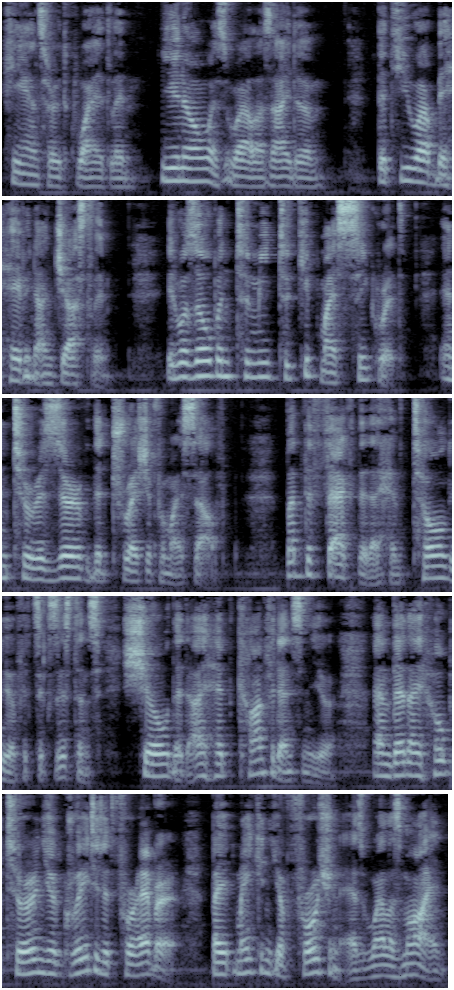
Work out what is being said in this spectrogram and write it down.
he answered quietly, you know as well as I do that you are behaving unjustly. It was open to me to keep my secret and to reserve the treasure for myself. But the fact that I have told you of its existence show that I had confidence in you, and that I hope to earn your gratitude forever by making your fortune as well as mine.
